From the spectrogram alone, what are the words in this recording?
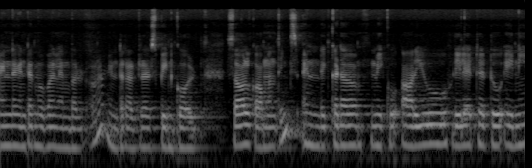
And enter mobile number enter address pin code so all common things and ఇక్కడ మీకు are you related to any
